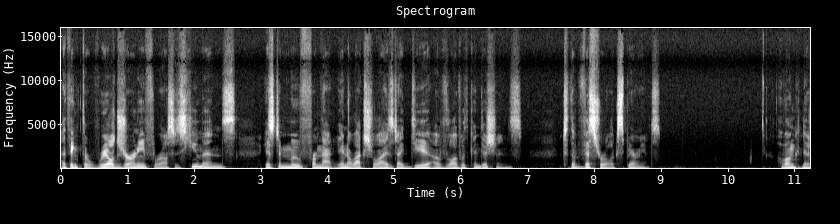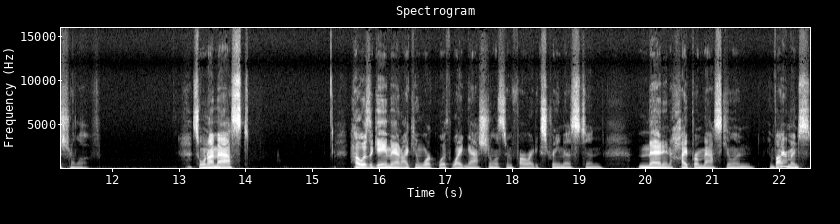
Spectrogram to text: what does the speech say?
I think the real journey for us as humans is to move from that intellectualized idea of love with conditions to the visceral experience of unconditional love. So when I'm asked, how as a gay man I can work with white nationalists and far right extremists and men in hyper masculine environments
